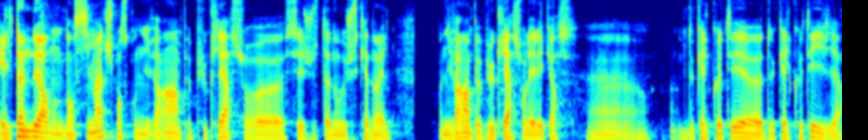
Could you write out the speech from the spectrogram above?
et le Thunder. Donc dans 6 matchs, je pense qu'on y verra un peu plus clair sur. c'est juste jusqu'à Noël. On y verra un peu plus clair sur les Lakers. de, quel côté, de quel côté ils.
